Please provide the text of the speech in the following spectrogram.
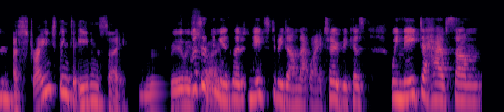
Mm. a strange thing to even say. Really But the thing is that it needs to be done that way too, because we need to have some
